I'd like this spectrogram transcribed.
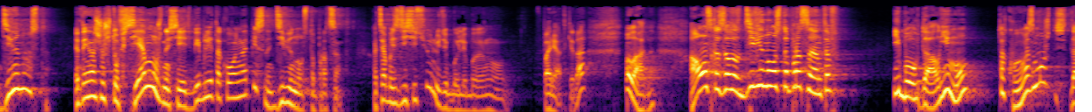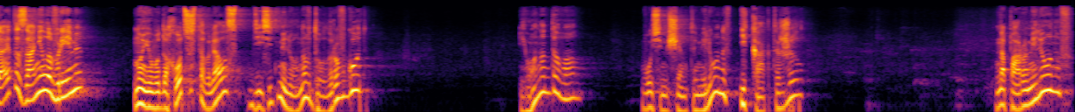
90. Это не значит, что всем нужно сеять. В Библии такого не написано. 90%. Хотя бы с 10 люди были бы ну, в порядке, да? Ну ладно. А он сказал 90%. И Бог дал ему такую возможность. Да, это заняло время, но его доход составлял 10 миллионов долларов в год. И он отдавал 8 с чем-то миллионов и как-то жил. На пару миллионов.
